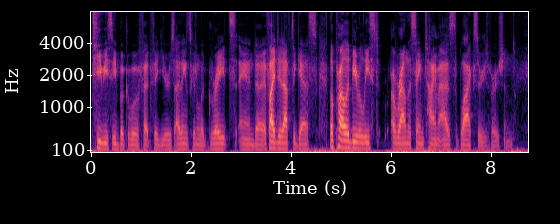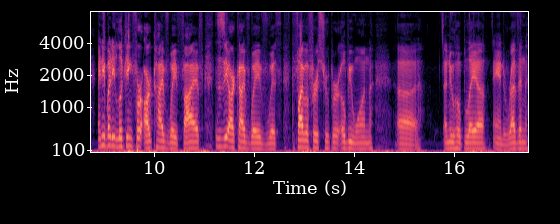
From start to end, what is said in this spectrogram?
TVC Book of Boba Fett figures. I think it's going to look great, and uh, if I did have to guess, they'll probably be released around the same time as the Black Series version. Anybody looking for Archive Wave 5? This is the Archive Wave with the 501st Trooper, Obi-Wan, uh, A New Hope Leia, and Revan.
